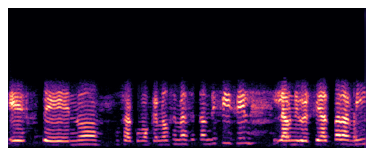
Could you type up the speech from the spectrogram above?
este, no, o sea, como que no se me hace tan difícil. La universidad para mí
